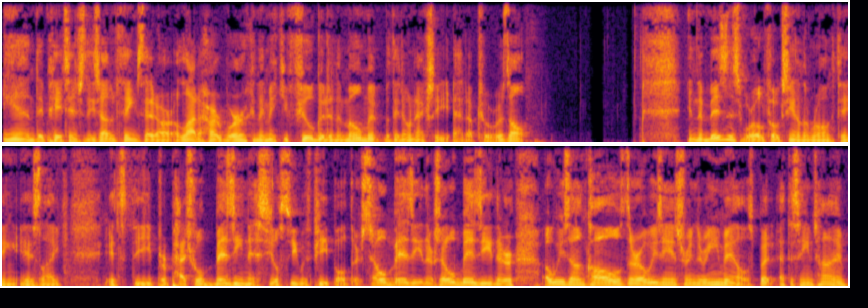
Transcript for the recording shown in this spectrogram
and they pay attention to these other things that are a lot of hard work and they make you feel good in the moment, but they don't actually add up to a result in the business world, focusing on the wrong thing is like it's the perpetual busyness you'll see with people. They're so busy, they're so busy, they're always on calls, they're always answering their emails, but at the same time,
